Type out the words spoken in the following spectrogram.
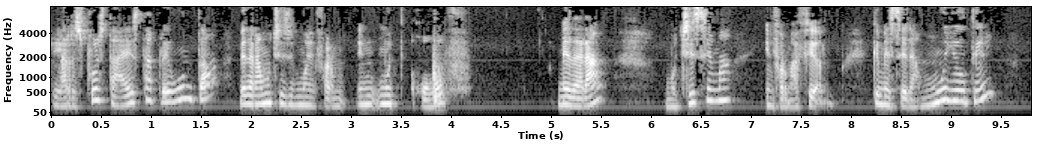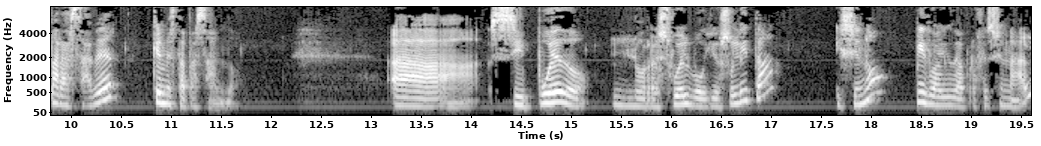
la respuesta a esta pregunta me dará muchísimo me dará muchísima información que me será muy útil para saber qué me está pasando. Ah, si puedo, lo resuelvo yo solita y si no, pido ayuda profesional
